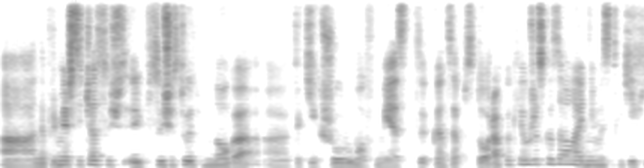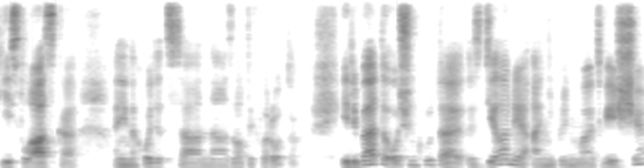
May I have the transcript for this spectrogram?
А, например, сейчас э, существует много а, таких шоурумов, мест, концепт-сторов, как я уже сказала. Одним из таких есть Ласка. Они находятся на Золотых Воротах. И ребята очень круто сделали. Они принимают вещи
